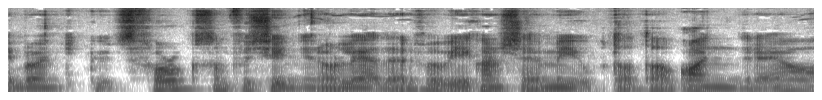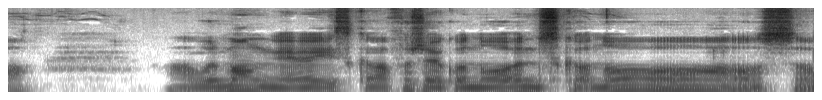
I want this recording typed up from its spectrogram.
iblant Guds folk som forkynner og leder, for vi er kanskje mye opptatt av andre og av hvor mange vi skal forsøke å nå, ønske å nå, og så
